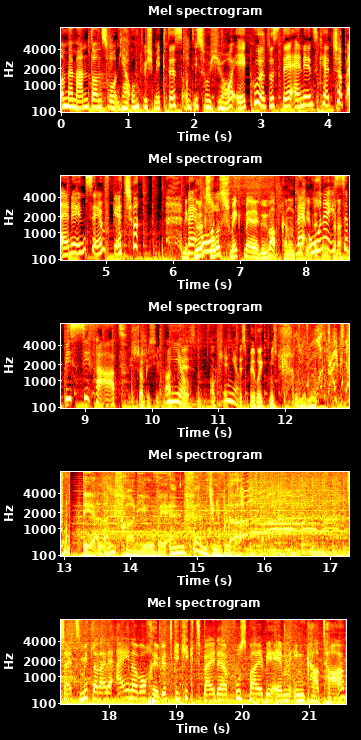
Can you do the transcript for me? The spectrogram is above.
Und mein Mann dann so, ja und wie schmeckt es? Und ich so, ja eh gut, was der eine ins Ketchup, eine ins Senf-Ketchup. Mit Weil Gurksoße schmeckt mir überhaupt kein Weil Unterschied. ohne wahrscheinlich, ist es ein bisschen fad. Ist schon ein bisschen fad Ja. gewesen. Okay, Ja. das beruhigt mich. Der Live-Radio WM Fanjubler. Seit mittlerweile einer Woche wird gekickt bei der Fußball-WM in Katar.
